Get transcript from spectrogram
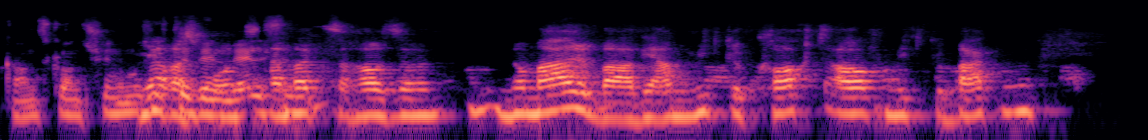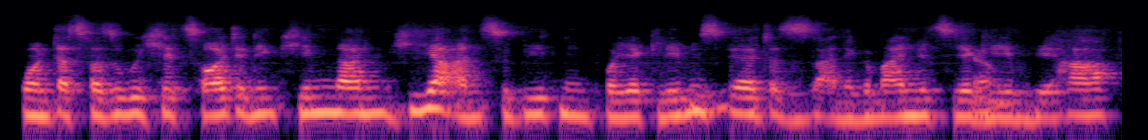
Ganz, ganz schön. Muss ja, was bei uns zu Hause normal war. Wir haben mitgekocht auch, mitgebacken. Und das versuche ich jetzt heute den Kindern hier anzubieten im Projekt Lebenswert. Das ist eine gemeinnützige ja. GmbH,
